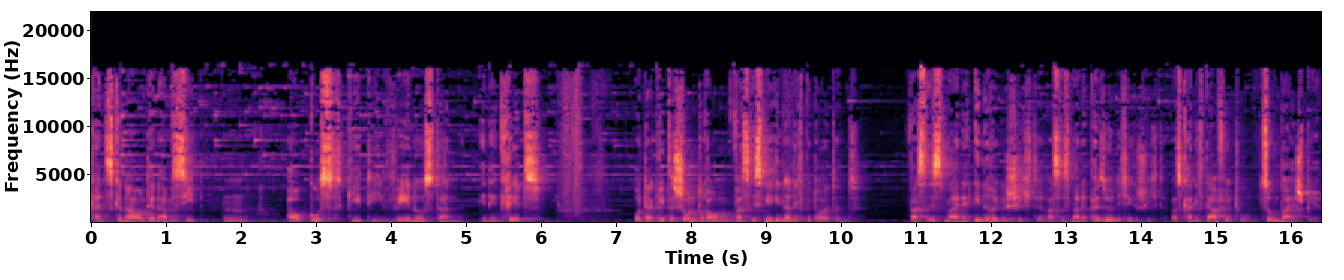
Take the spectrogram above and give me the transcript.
Ganz genau, denn am 7. August geht die Venus dann in den Krebs. Und da geht es schon darum, was ist mir innerlich bedeutend? Was ist meine innere Geschichte? Was ist meine persönliche Geschichte? Was kann ich dafür tun? Zum Beispiel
